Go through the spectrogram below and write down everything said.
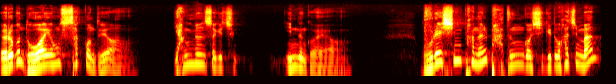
여러분 노아의 홍수 사건도요. 양면성이 있는 거예요. 물의 심판을 받은 것이기도 하지만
